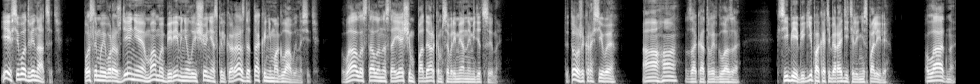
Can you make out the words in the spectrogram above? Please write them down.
Ей всего двенадцать. После моего рождения мама беременела еще несколько раз, да так и не могла выносить. Лала стала настоящим подарком современной медицины. «Ты тоже красивая». «Ага», — закатывает глаза. «К себе беги, пока тебя родители не спалили». «Ладно.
